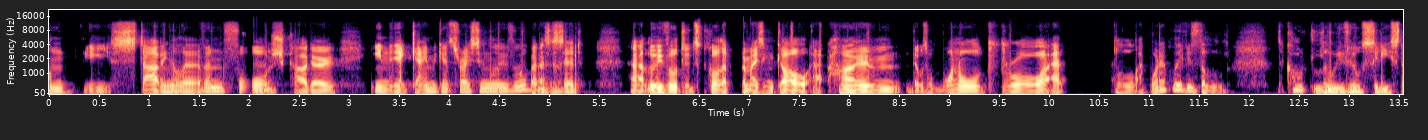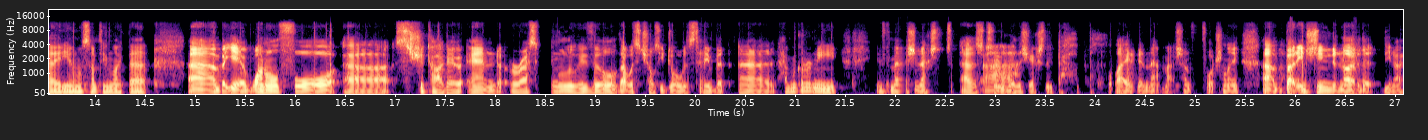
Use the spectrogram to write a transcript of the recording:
on the starting 11 for Mm-hmm. Chicago in their game against Racing Louisville. But as I Mhm. said, uh, Louisville did score that amazing goal at home. There was a one-all draw at what I believe is the it's called Louisville City Stadium or something like that. Um, but yeah, one all for uh, Chicago and Racing Louisville. That was Chelsea Dawber's team, but uh, haven't got any information as as to Ah. whether she actually played in that match, unfortunately. Um, but interesting to know that you know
